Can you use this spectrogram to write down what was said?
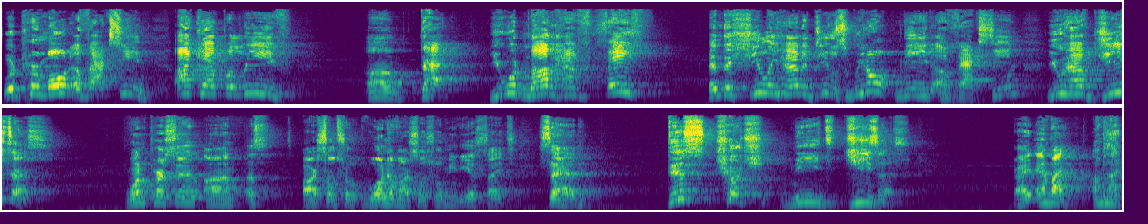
would promote a vaccine. I can't believe um, that you would not have faith in the healing hand of Jesus. We don't need a vaccine. You have Jesus. One person on a, our social, one of our social media sites said, "This church needs Jesus." Right? And by I'm like,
